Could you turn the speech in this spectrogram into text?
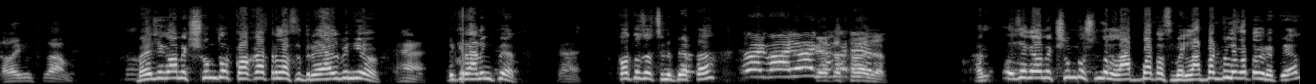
ওয়ালাইকুম আসসালাম। ভাই জায়গায় অনেক সুন্দর ককাটেল আছে অ্যালবিনিও হ্যাঁ। দেখি রানিং পেয়ার হ্যাঁ। কত যাচ্ছে না পেয়ারটা পেয়ারটা ছয় হাজার। আর এই জায়গায় অনেক সুন্দর সুন্দর লাভবাট আছে ভাই। লাভবাটগুলো কত করে পেয়ার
